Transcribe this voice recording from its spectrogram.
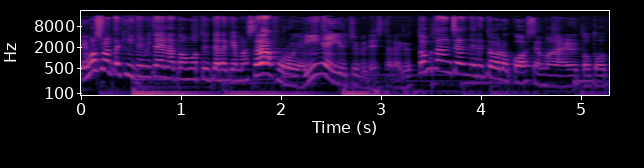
えもしまた聞いてみたいなと思っていただけましたらフォローやいいね YouTube でしたらグッドボタンチャンネル登録をしてもらえるととっ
